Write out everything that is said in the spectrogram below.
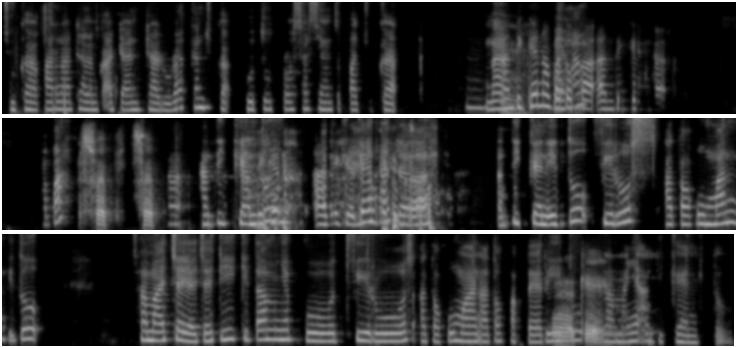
juga karena dalam keadaan darurat kan juga butuh proses yang cepat juga. Nah, antigen apa tuh Kak? Antigen Kak? Apa? Swab swab. Antigen, tuh Antigen antigen itu Antigen apa tuh, Kak? adalah antigen itu virus atau kuman itu sama aja ya. Jadi kita menyebut virus atau kuman atau bakteri itu Oke. namanya antigen gitu.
